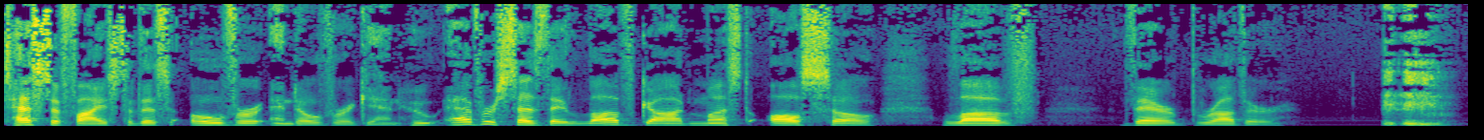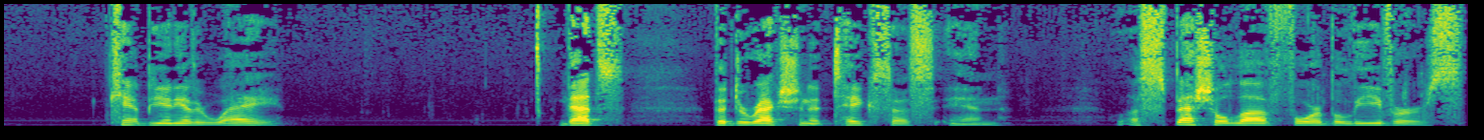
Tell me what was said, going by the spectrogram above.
testifies to this over and over again. Whoever says they love God must also love their brother. Can't be any other way. That's the direction it takes us in. A special love for believers.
